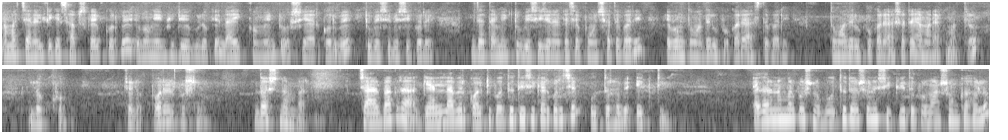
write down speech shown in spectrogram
আমার চ্যানেলটিকে সাবস্ক্রাইব করবে এবং এই ভিডিওগুলোকে লাইক, কমেন্ট ও শেয়ার করবে একটু বেশি বেশি করে, যাতে আমি একটু বেশি জনের কাছে পৌঁছাতে পারি এবং তোমাদের উপকারে আসতে পারি। তোমাদের উপকারে আসাটাই আমার একমাত্র লক্ষ্য। চলো, পরের প্রশ্ন। দশ নম্বর। চারবাকরা জ্ঞান লাভের কয়টি পদ্ধতি স্বীকার করেছেন? উত্তর হবে একটি। এগারো নম্বর প্রশ্ন, বৌদ্ধ দর্শনের স্বীকৃত প্রমাণ সংখ্যা হলো,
